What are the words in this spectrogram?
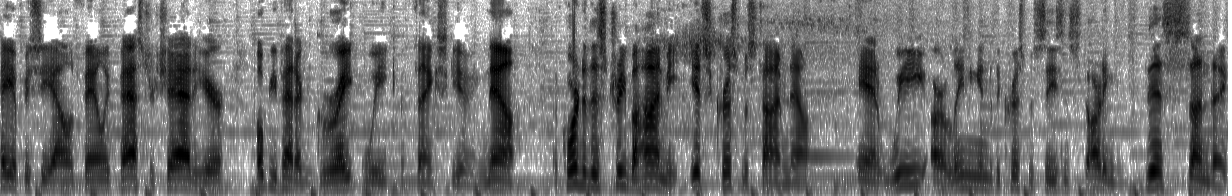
Hey, FBC Allen family, Pastor Chad here. Hope you've had a great week of Thanksgiving. Now, according to this tree behind me, it's Christmas time now, and we are leaning into the Christmas season starting this Sunday.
